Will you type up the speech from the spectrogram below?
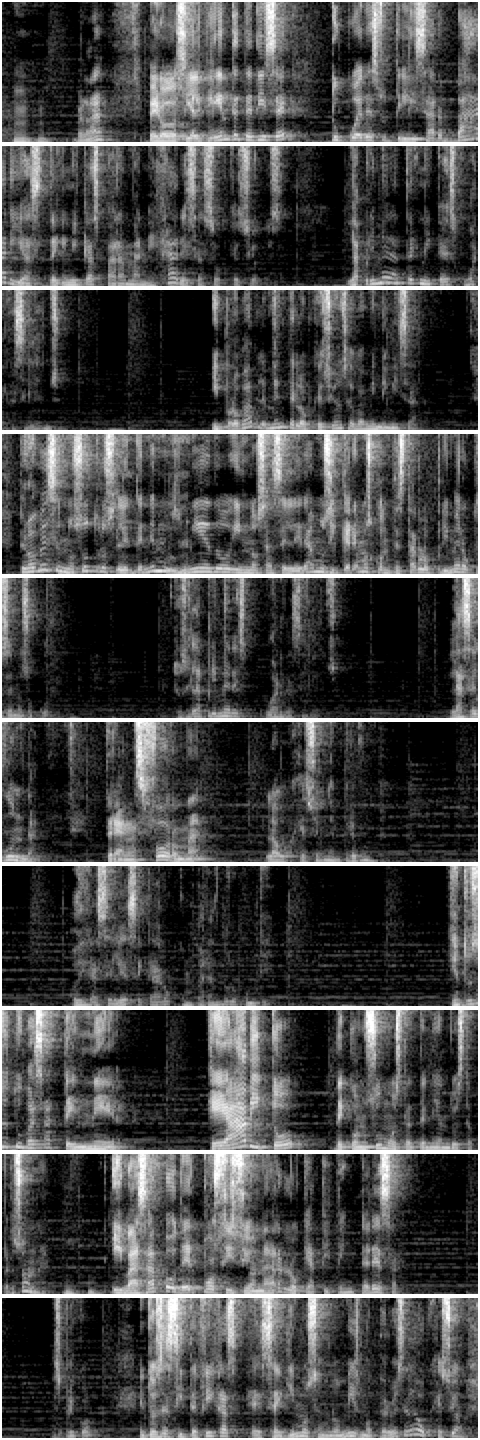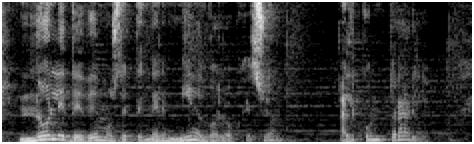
¿verdad? Pero si el cliente te dice, tú puedes utilizar varias técnicas para manejar esas objeciones. La primera técnica es guarda silencio. Y probablemente la objeción se va a minimizar. Pero a veces nosotros le tenemos miedo y nos aceleramos y queremos contestar lo primero que se nos ocurre. Entonces la primera es guarda silencio. La segunda, transforma la objeción en pregunta. Oiga, ¿se le hace caro comparándolo con qué? Y entonces tú vas a tener qué hábito de consumo está teniendo esta persona. Y vas a poder posicionar lo que a ti te interesa. ¿Me explico? Entonces, si te fijas, eh, seguimos en lo mismo, pero es la objeción. No le debemos de tener miedo a la objeción. Al contrario,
